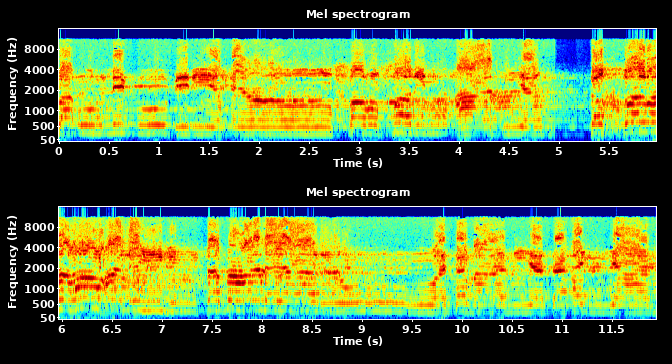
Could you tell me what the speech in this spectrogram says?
فأهلكوا بريح صرصر عاتية سخرها عليهم سبع ليال وثمانية أيام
